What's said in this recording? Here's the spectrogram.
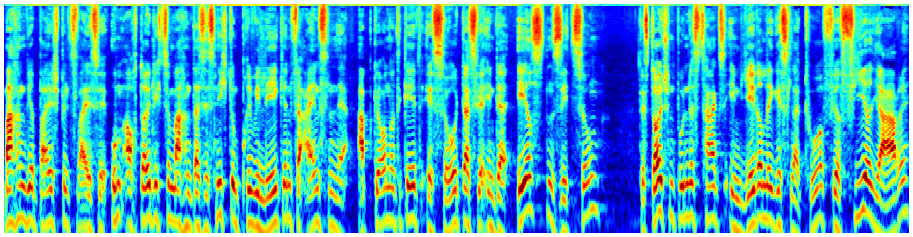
machen wir beispielsweise, um auch deutlich zu machen, dass es nicht um Privilegien für einzelne Abgeordnete geht, es so, dass wir in der ersten Sitzung des Deutschen Bundestags in jeder Legislatur für vier Jahre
